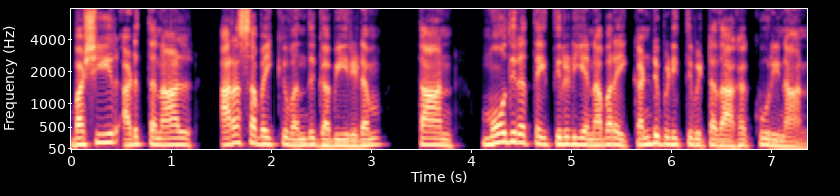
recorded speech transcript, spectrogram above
பஷீர் அடுத்த நாள் அரசபைக்கு வந்து கபீரிடம் தான் மோதிரத்தை திருடிய நபரை கண்டுபிடித்து விட்டதாகக் கூறினான்.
